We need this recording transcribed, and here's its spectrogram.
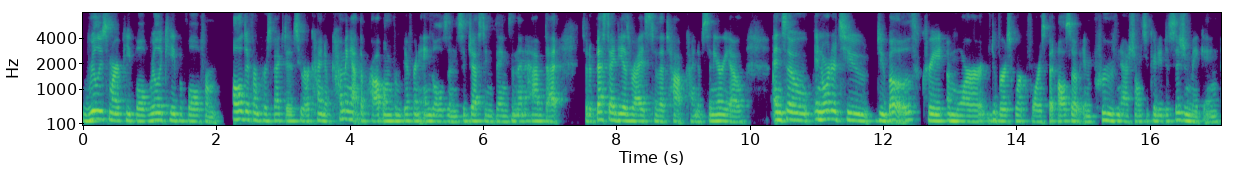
really smart people, really capable from all different perspectives who are kind of coming at the problem from different angles and suggesting things, and then have that sort of best ideas rise to the top kind of scenario. And so, in order to do both, create a more diverse workforce, but also improve national security decision making,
